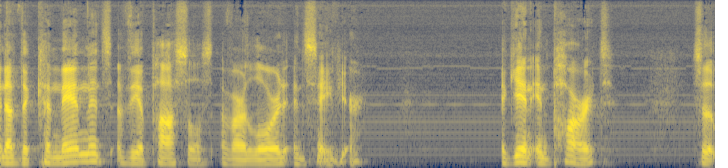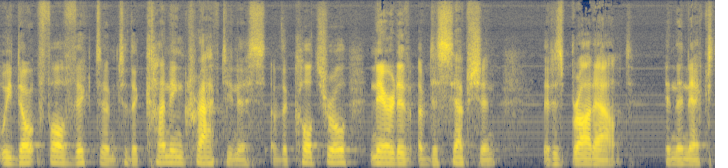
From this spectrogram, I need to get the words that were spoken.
and of the commandments of the apostles of our Lord and Savior. Again, in part, so that we don't fall victim to the cunning craftiness of the cultural narrative of deception that is brought out in the next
